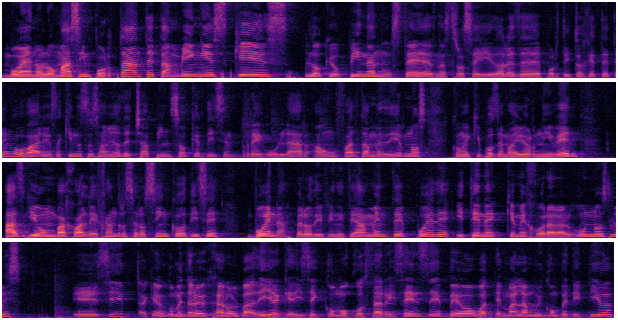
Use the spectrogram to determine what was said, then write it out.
Bueno, lo más importante también es qué es lo que opinan ustedes, nuestros seguidores de Deportito GT. Tengo varios. Aquí nuestros amigos de Chapin Soccer dicen regular. Aún falta medirnos con equipos de mayor nivel. As-bajo Alejandro 05 dice buena, pero definitivamente puede y tiene que mejorar. ¿Algunos, Luis? Eh, sí, aquí hay un comentario de Harold Badía que dice, como costarricense veo a Guatemala muy competitiva,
